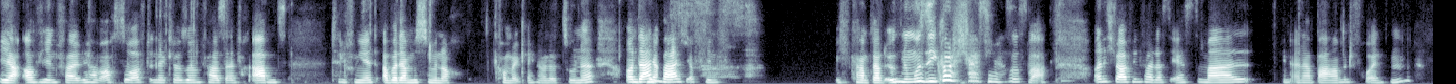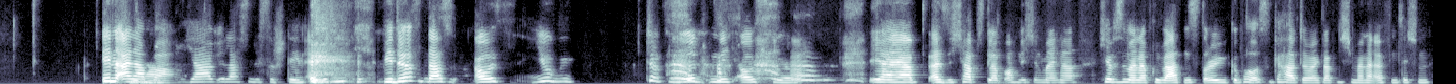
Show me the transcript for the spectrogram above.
Ja, auf jeden Fall. Wir haben auch so oft in der Klausurenphase einfach abends telefoniert, aber da müssen wir noch, kommen wir gleich noch dazu, ne? Und dann Ja. war ich auf jeden Fall. Ich kam gerade irgendeine Musik und ich weiß nicht, was es war. Und ich war auf jeden Fall das erste Mal in einer Bar mit Freunden. In einer Ja. Bar. Ja, wir lassen das so stehen. Emily, wir dürfen das aus Jugendschutzgründen nicht ausführen. Ja, ja, also ich habe es, glaube auch nicht in meiner, ich habe es in meiner privaten Story gepostet gehabt, aber glaube nicht in meiner öffentlichen.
